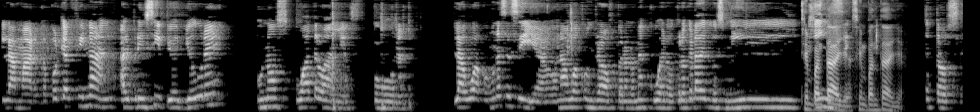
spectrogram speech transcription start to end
la marca, porque al final, al principio, yo duré unos cuatro años con una. La Wacom, una sencilla, una Wacom Draw, pero no me acuerdo, creo que era del 2015. Sin pantalla, sin pantalla. 14.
